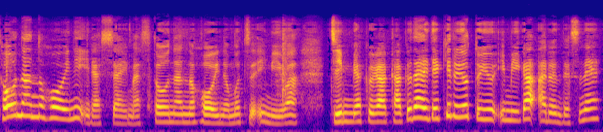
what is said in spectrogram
東南の方位にいらっしゃいます。東南の方位の持つ意味は人脈が拡大できるよという意味があるんですね。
